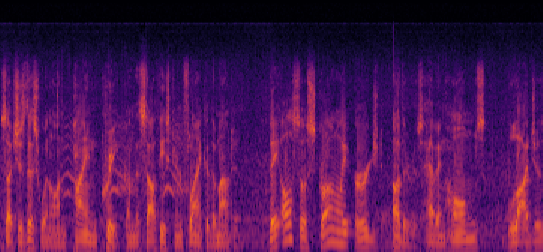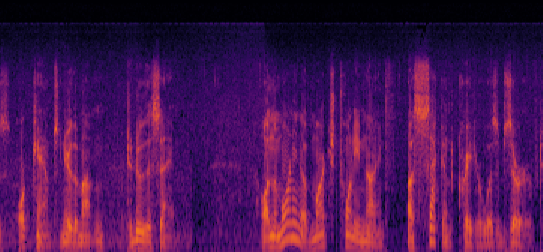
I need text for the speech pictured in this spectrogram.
such as this one on Pine Creek on the southeastern flank of the mountain. They also strongly urged others having homes, lodges, or camps near the mountain to do the same. On the morning of March 29th, a second crater was observed,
